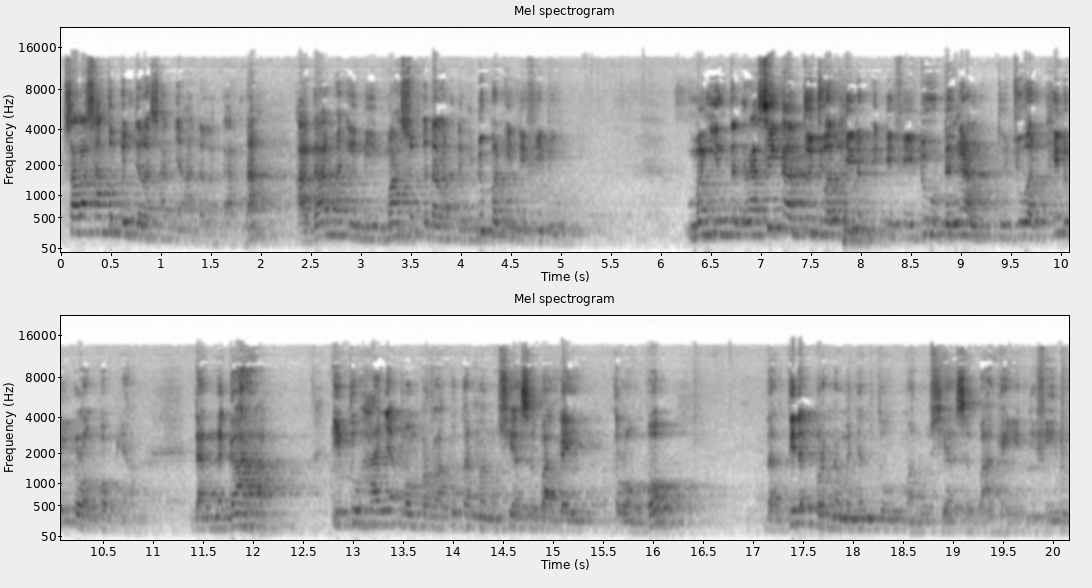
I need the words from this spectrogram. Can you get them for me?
Salah satu penjelasannya adalah karena agama ini masuk ke dalam kehidupan individu mengintegrasikan tujuan hidup individu dengan tujuan hidup kelompoknya dan negara itu hanya memperlakukan manusia sebagai kelompok dan tidak pernah menyentuh manusia sebagai individu.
